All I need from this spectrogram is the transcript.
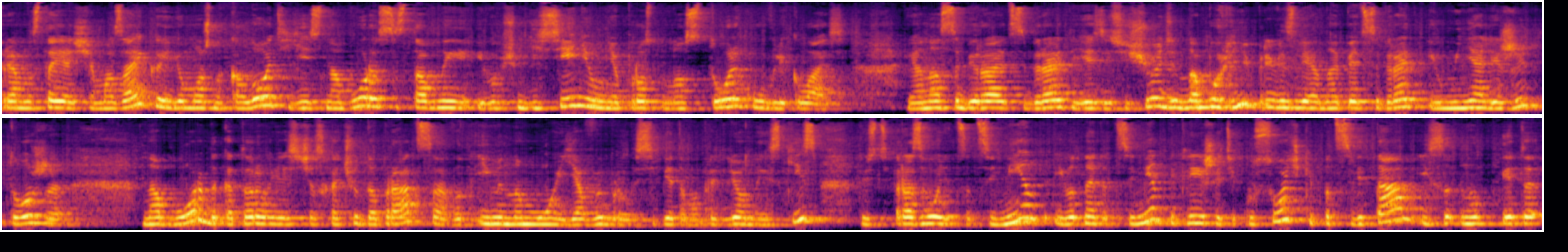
прям настоящая мозаика, ее можно колоть, есть наборы составные, и, в общем, Есения у меня просто настолько увлеклась, и она собирает, собирает, и я здесь еще один набор ей привезли, она опять собирает, и у меня лежит тоже набор, до которого я сейчас хочу добраться, вот именно мой, я выбрала себе там определенный эскиз, то есть разводится цемент, и вот на этот цемент ты клеишь эти кусочки по цветам, и ну, это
